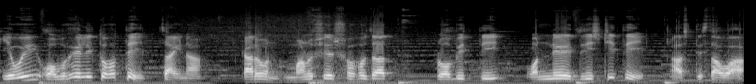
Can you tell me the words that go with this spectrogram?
কেউই অবহেলিত হতে চাই না, কারণ মানুষের সহজাত প্রবৃত্তি অন্যের দৃষ্টিতে আসতে চাওয়া।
